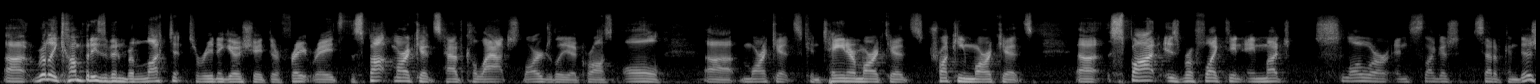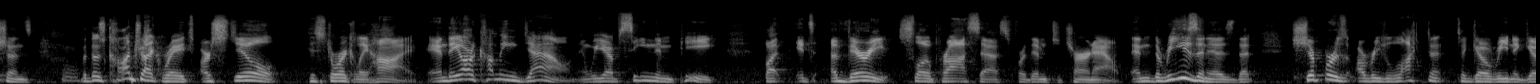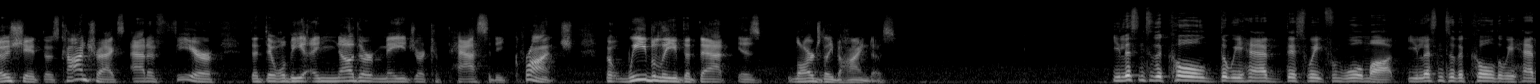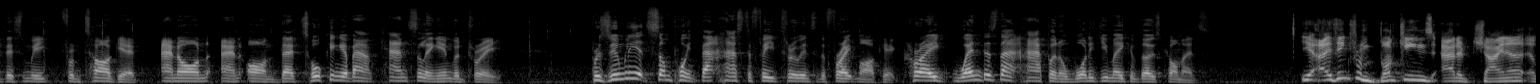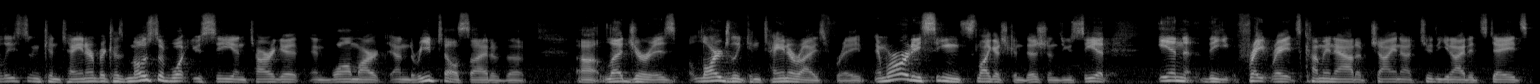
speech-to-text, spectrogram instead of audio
uh, really, companies have been reluctant to renegotiate their freight rates. The spot markets have collapsed largely across all uh, markets, container markets, trucking markets. Uh, spot is reflecting a much slower and sluggish set of conditions, hmm. but those contract rates are still historically high. And they are coming down and we have seen them peak but it's a very slow process for them to churn out. And the reason is that shippers are reluctant to go renegotiate those contracts out of fear that there will be another major capacity crunch. But we believe that that is largely behind us. You listen to the call that we had this week from Walmart. You listen to the call that we had this week from Target and on and on. They're talking about cancelling inventory. Presumably, at some point, that has to feed through into the freight market. Craig, when does that happen, and what did you make of those comments? Yeah, I think from bookings out of China, at least in container, because most of what you see in Target and Walmart and the retail side of the uh, ledger is largely containerized freight. And we're already seeing sluggish conditions. You see it in the freight rates coming out of China to the United States.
